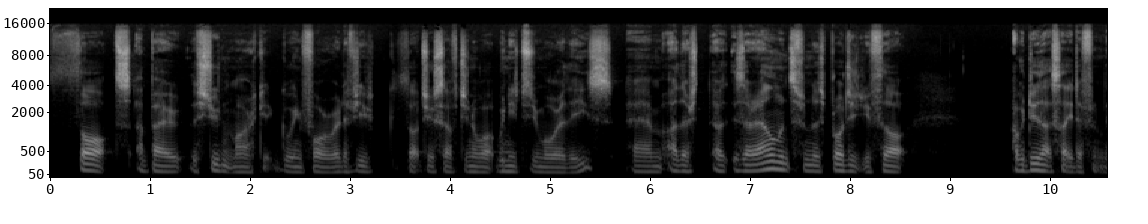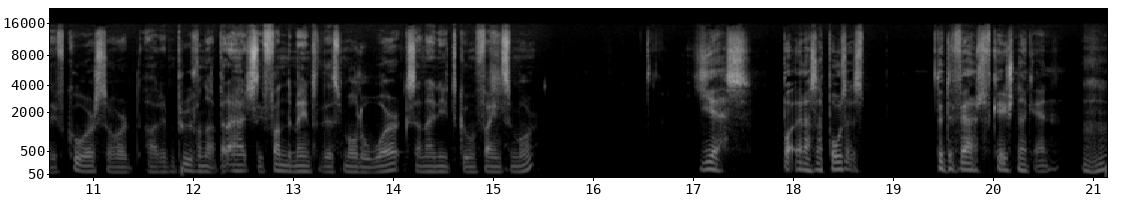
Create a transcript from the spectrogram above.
thoughts about the student market going forward? Have you thought to yourself, do you know what, we need to do more of these? Um, are there, is there elements from this project you've thought, I would do that slightly differently, of course, or I'd improve on that, but actually fundamentally this model works and I need to go and find some more? Yes, but then I suppose it's the diversification again. Mm-hmm.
